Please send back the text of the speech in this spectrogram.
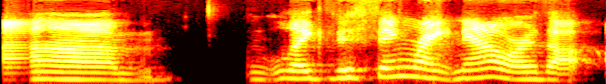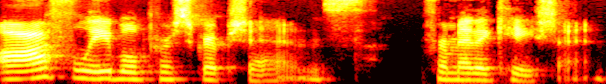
um like the thing right now are the off-label prescriptions for medication.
